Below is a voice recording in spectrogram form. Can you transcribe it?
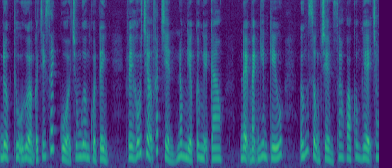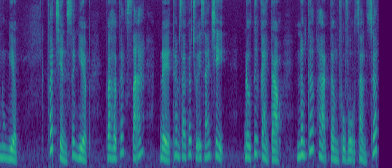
được thụ hưởng các chính sách của Trung ương của tỉnh về hỗ trợ phát triển nông nghiệp công nghệ cao, đẩy mạnh nghiên cứu, ứng dụng chuyển giao khoa học công nghệ trong nông nghiệp, phát triển doanh nghiệp và hợp tác xã để tham gia các chuỗi giá trị, đầu tư cải tạo, nâng cấp hạ tầng phục vụ sản xuất,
